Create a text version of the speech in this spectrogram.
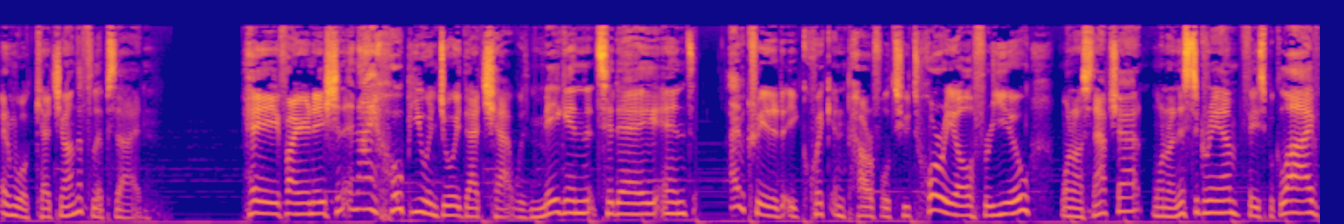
and we'll catch you on the flip side. Hey, Fire Nation, and I hope you enjoyed that chat with Meghan today. And I've created a quick and powerful tutorial for you, one on Snapchat, one on Instagram, Facebook Live.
